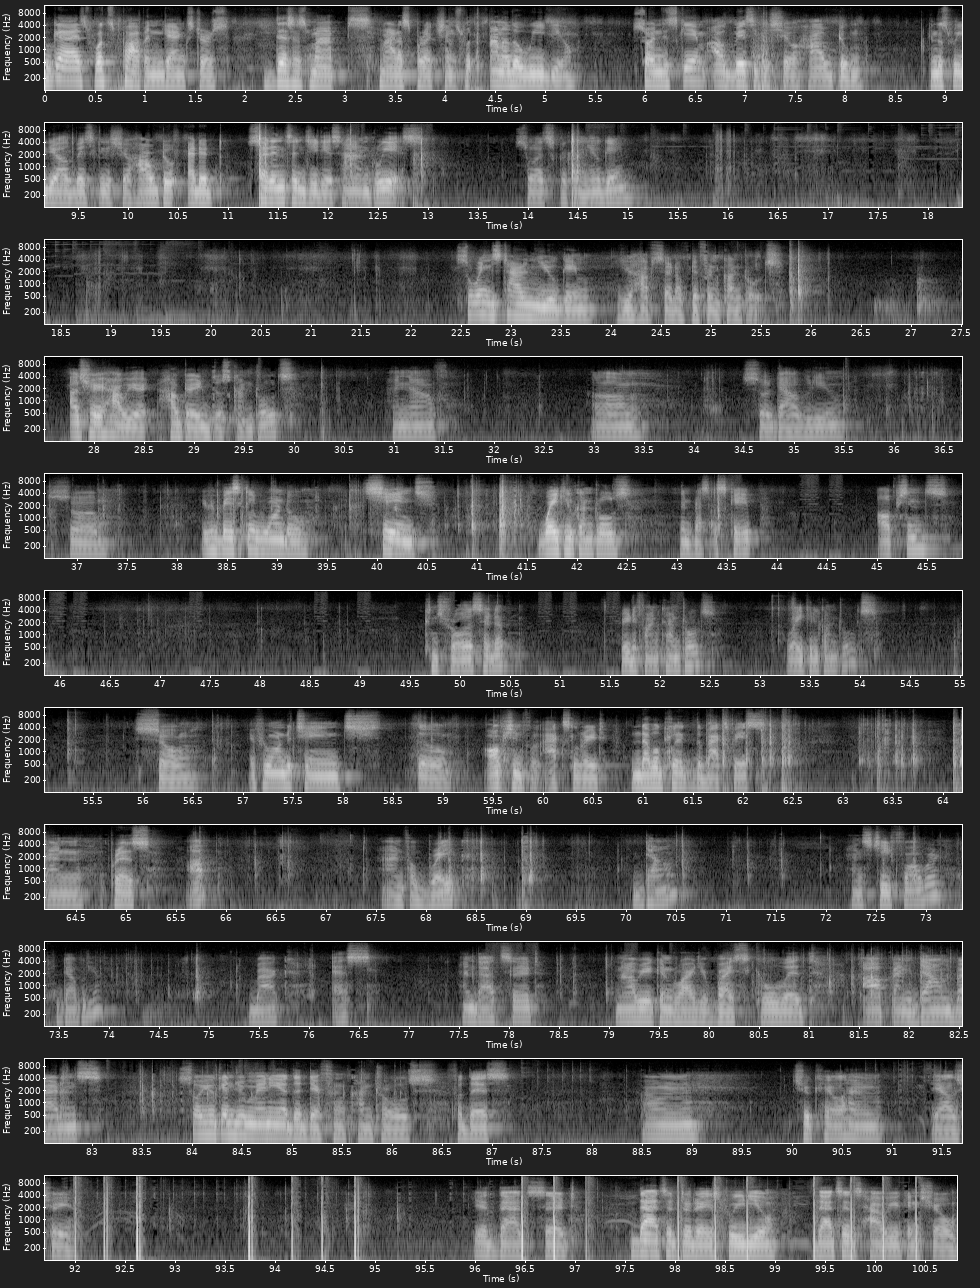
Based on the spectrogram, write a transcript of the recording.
guys, what's poppin' gangsters? This is Maps Matters Productions with another video. So in this game, I'll basically show how to. In this video, I'll basically show how to edit settings in GTA San Andreas. So let's click on New Game. So when you start a new game, you have set of different controls. I'll show you how you how to edit those controls. And now um, so W. So if you basically want to change vehicle controls then press escape options controller setup redefine controls vehicle controls. So if you want to change the option for accelerate double click the backspace and press up. And for brake down. And steer forward W. Back S. And that's it. Now you can ride your bicycle with up and down buttons so you can do many other different controls for this. Um to kill him. Yeah I'll show you. Yeah that's it. That's it today's video. That's it how you can show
